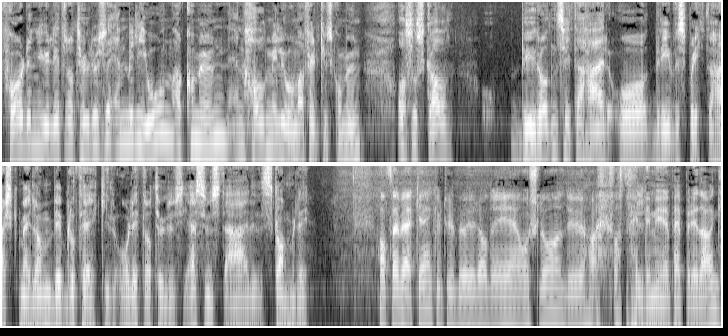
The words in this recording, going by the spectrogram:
får det nye Litteraturhuset en million av kommunen, en halv million av fylkeskommunen. Og så skal byråden sitte her og drive splitt og hersk mellom biblioteker og litteraturhus. Jeg syns det er skammelig. Halstein Bjerke, kulturbyråd i Oslo. Du har fått veldig mye pepper i dag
